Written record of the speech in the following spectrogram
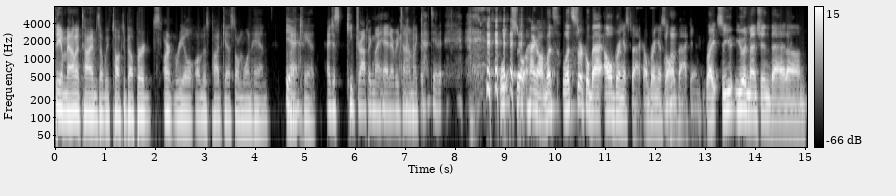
the amount of times that we've talked about birds aren't real on this podcast on one hand. But I can't. I just keep dropping my head every time. I'm like, God damn it. well, so hang on. Let's let's circle back. I'll bring us back. I'll bring us all Mhm. back in. Right. So you you had mentioned that um,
